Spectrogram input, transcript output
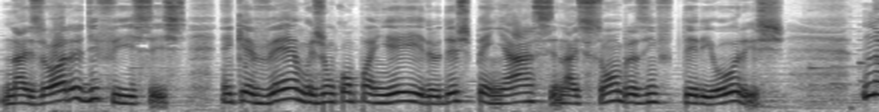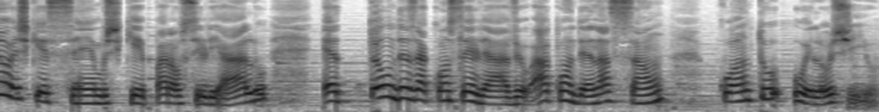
Nas horas difíceis em que vemos um companheiro despenhar-se nas sombras interiores, não esquecemos que, para auxiliá-lo, é tão desaconselhável a condenação quanto o elogio.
